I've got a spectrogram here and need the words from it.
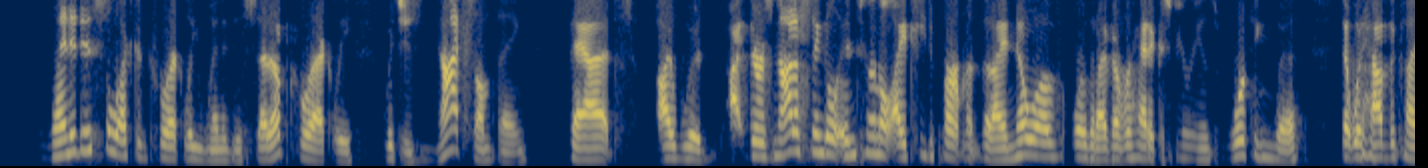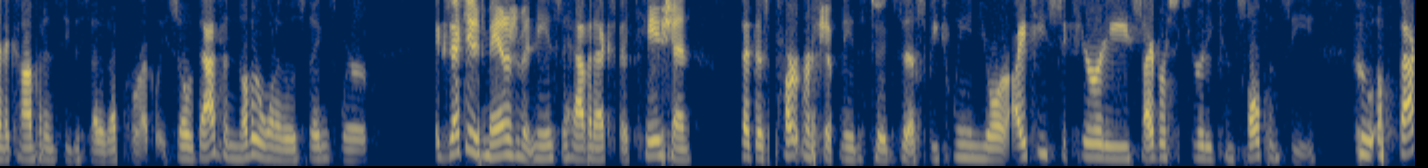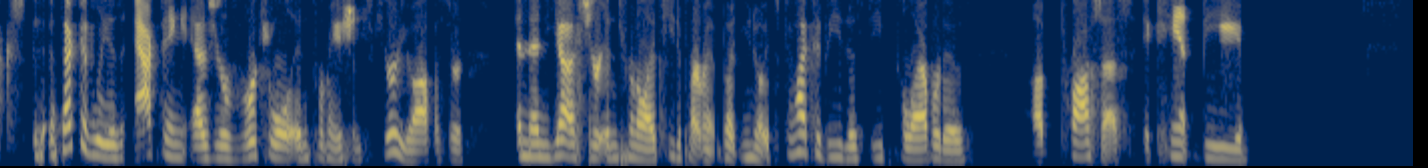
When it is selected correctly, when it is set up correctly, which is not something that I would, I, there's not a single internal IT department that I know of or that I've ever had experience working with that would have the kind of competency to set it up correctly. So that's another one of those things where executive management needs to have an expectation that this partnership needs to exist between your IT security, cybersecurity consultancy, who affects, effectively is acting as your virtual information security officer, and then yes, your internal IT department. But you know, it's got to be this deep collaborative uh, process. It can't be,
